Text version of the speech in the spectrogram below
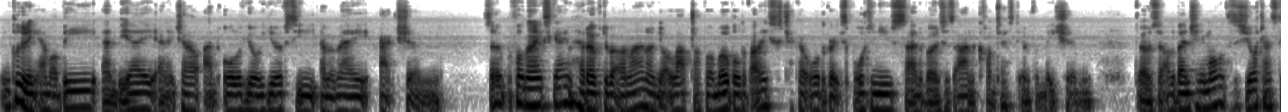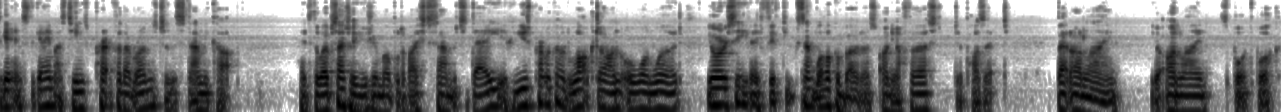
including MLB, NBA, NHL, and all of your UFC MMA action. So before the next game, head over to Bet Online on your laptop or mobile device. Check out all the great sporting news, sign-up bonuses, and contest information. Don't sit on the bench anymore. This is your chance to get into the game as teams prep for their runs to the Stanley Cup. Head to the website or use your mobile device to sign up today. If you use promo code LOCKED ON or one word, you'll receive a 50% welcome bonus on your first deposit. Bet Online, your online sportsbook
